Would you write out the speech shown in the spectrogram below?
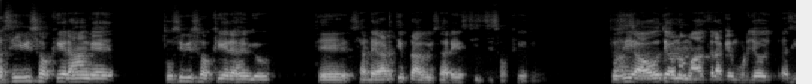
ਅਸੀਂ ਵੀ ਸੌਖੇ ਰਹਾਂਗੇ, ਤੁਸੀਂ ਵੀ ਸੌਖੇ ਰਹੋਗੇ ਤੇ ਸਾਡੇ ਆੜਤੀ ਭਰਾ ਵੀ ਸਾਰੇ ਇਸ ਚੀਜ਼ 'ਚ ਸੌਖੇ ਰਹੇ ਤੁਸੀਂ ਆਓ ਤੇ ਉਹਨਾਂ ਮਾਲ ਚਲਾ ਕੇ ਮੁੜ ਜਾਓ, ਅਸੀਂ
